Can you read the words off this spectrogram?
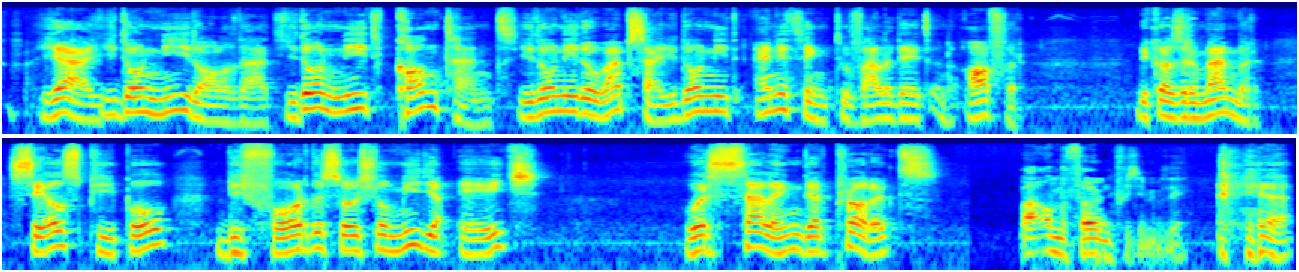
yeah, you don't need all of that. You don't need content. You don't need a website. You don't need anything to validate an offer. Because remember, salespeople before the social media age were selling their products well, on the phone, presumably. yeah.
